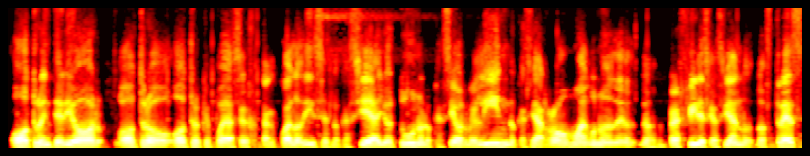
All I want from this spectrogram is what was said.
otro interior, otro, otro que pueda hacer tal cual lo dices, lo que hacía Yotun, o lo que hacía Orbelín, lo que hacía Romo, algunos de los, perfiles que hacían los, los, tres.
